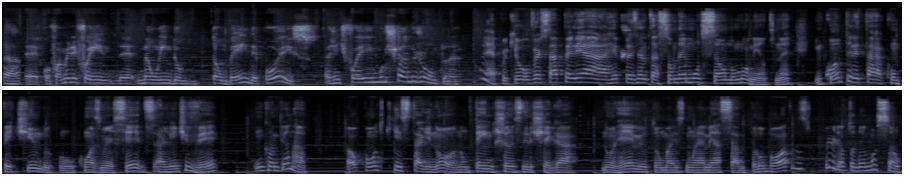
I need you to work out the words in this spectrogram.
Tá. Eh, conforme ele foi eh, não indo tão bem depois, a gente foi murchando junto, né? É, porque o Verstappen ele é a representação da emoção no momento, né? Enquanto ele tá competindo com, com as Mercedes, a gente vê um campeonato. Ao ponto que estagnou, não tem chance dele chegar no Hamilton, mas não é ameaçado pelo Bottas, perdeu toda a emoção.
